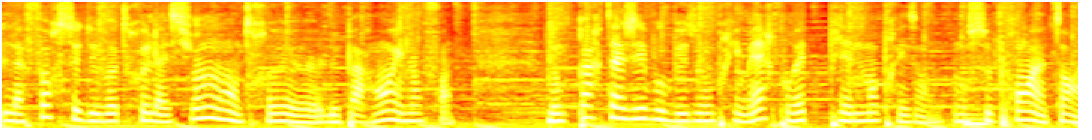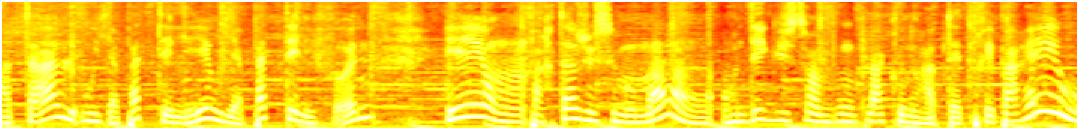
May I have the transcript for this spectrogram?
la force de votre relation entre le parent et l'enfant. Donc partagez vos besoins primaires pour être pleinement présent. On se prend un temps à table où il n'y a pas de télé, où il n'y a pas de téléphone, et on partage ce moment en, dégustant un bon plat qu'on aura peut-être préparé ou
